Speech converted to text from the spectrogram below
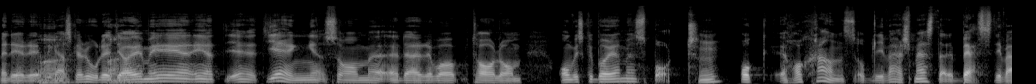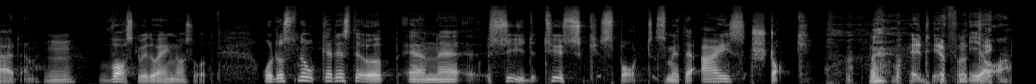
Men det är, det är ganska roligt. Jag är med i ett, ett gäng som, eh, där det var tal om om vi ska börja med en sport och ha chans att bli världsmästare, bäst i världen, vad ska vi då ägna oss åt? Och då snokades det upp en eh, sydtysk sport som heter Ice Stock. Vad är det för någonting? Ja,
